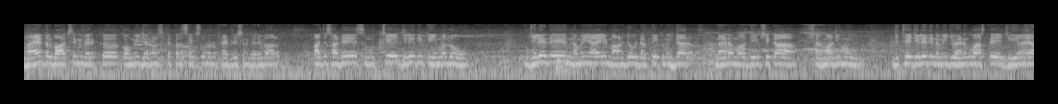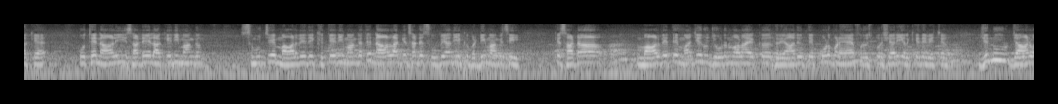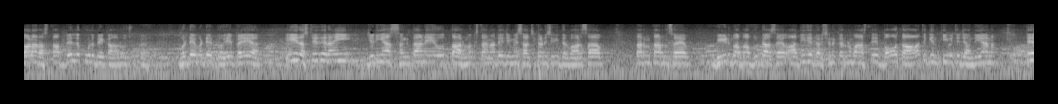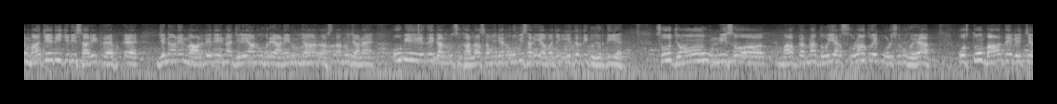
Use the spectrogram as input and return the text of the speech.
ਮੈਂ ਦਿਲਬਾਗ ਸਿੰਘ ਵਿਰਕ, ਕੌਮੀ ਜਨਰਲ ਸਕੱਤਰ ਸਿੱਖ ਸਟੂਡੈਂਟ ਫੈਡਰੇਸ਼ਨ ਗਰੇਵਾਲ। ਅੱਜ ਸਾਡੇ ਸਮੁੱਚੇ ਜ਼ਿਲ੍ਹੇ ਦੀ ਟੀਮ ਵੱਲੋਂ ਜ਼ਿਲ੍ਹੇ ਦੇ ਨਵੇਂ ਆਏ ਮਾਨਯੋਗ deputy commissioner madam Deepshikha Sharma ji ਨੂੰ, ਜਿੱਥੇ ਜ਼ਿਲ੍ਹੇ ਦੀ ਨਵੀਂ ਜੁਆਇਨਿੰਗ ਵਾਸਤੇ ਜੀ ਆਇਆਂ ਆਖਿਆ ਉੱਥੇ ਨਾਲ ਹੀ ਸਾਡੇ ਇਲਾਕੇ ਦੀ ਮੰਗ, ਸਮੁੱਚੇ ਮਾਲਵੇ ਦੇ ਖਿੱਤੇ ਦੀ ਮੰਗ ਤੇ ਨਾਲ ਲਾਗੇ ਸਾਡੇ ਸੂਬਿਆਂ ਦੀ ਇੱਕ ਵੱਡੀ ਮੰਗ ਸੀ ਕਿ ਸਾਡਾ ਮਾਲਵੇ ਤੇ ਮਾਝੇ ਨੂੰ ਜੋੜਨ ਵਾਲਾ ਇੱਕ ਦਰਿਆ ਦੇ ਉੱਤੇ ਪੁਲ ਬਣਿਆ ਹੈ ਫਿਰੋਜ਼ਪੁਰ ਸ਼ਹਿਰੀ ਹਲਕੇ ਦੇ ਵਿੱਚ, ਜਿਹਨੂੰ ਜਾਣ ਵਾਲਾ ਰਸਤਾ ਬਿਲਕੁਲ ਬੇਕਾਰ ਹੋ ਚੁੱਕਾ ਹੈ। ਵੱਡੇ ਵੱਡੇ ਟੋਏ ਪਏ ਆ। ਇਹ ਰਸਤੇ ਦੇ ਰਾਹੀਂ ਜਿਹੜੀਆਂ ਸੰਗਤਾਂ ਨੇ ਉਹ ਧਾਰਮਿਕ ਸਥਾਨਾਂ ਦੇ ਜਿਵੇਂ ਸੱਚਖੰਡ ਸ੍ਰੀ ਦਰਬਾਰ ਸਾਹਿਬ ਤਰਨਤਾਰਨ ਸਾਹਿਬ, ਬੀੜ ਬਾਬਾ ਬੁੱਢਾ ਸਾਹਿਬ ਆਦਿ ਦੇ ਦਰਸ਼ਨ ਕਰਨ ਵਾਸਤੇ ਬਹੁਤ ਆਤ ਗਿਣਤੀ ਵਿੱਚ ਜਾਂਦੀਆਂ ਹਨ। ਤੇ ਮਾਝੇ ਦੀ ਜਿਹੜੀ ਸਾਰੀ ਟ੍ਰੈਫਿਕ ਹੈ, ਜਿਨ੍ਹਾਂ ਨੇ ਮਾਲਵੇ ਦੇ ਇਹਨਾਂ ਜ਼ਿਲ੍ਹਿਆਂ ਨੂੰ, ਹਰਿਆਣੇ ਨੂੰ ਜਾਂ ਰਸਤਾ ਨੂੰ ਜਾਣਾ ਹੈ, ਉਹ ਵੀ ਇਹਦੇ ਗੱਲ ਨੂੰ ਸੁਖਾਲਾ ਸਮਝਦੇ ਹਨ, ਉਹ ਵੀ ਸਾਰੀ ਆਵਾਜਾਈ ਇਧਰ ਦੀ ਗੁਜ਼ਰਦੀ ਹੈ। ਸੋ ਜਿਉਂ 1900 ਮਾਫ ਕਰਨਾ 2016 ਤੋਂ ਇਹ ਪੁਲ ਸ਼ੁਰੂ ਹੋਇਆ। ਉਸ ਤੋਂ ਬਾਅਦ ਦੇ ਵਿੱਚ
